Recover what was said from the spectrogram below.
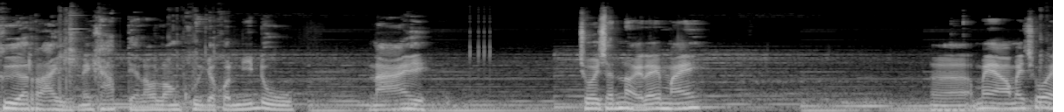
คืออะไรนะครับ เดี๋ยวเราลองคุยกับคนนี้ดูนายช่วยฉันหน่อยได้ไหมเออไม่เอาไม่ช่วย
